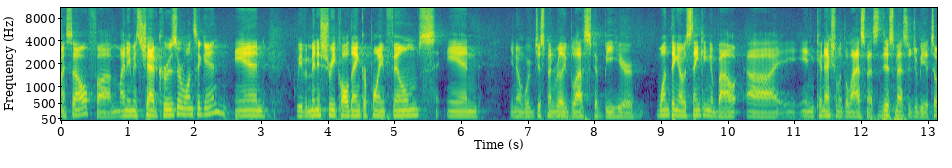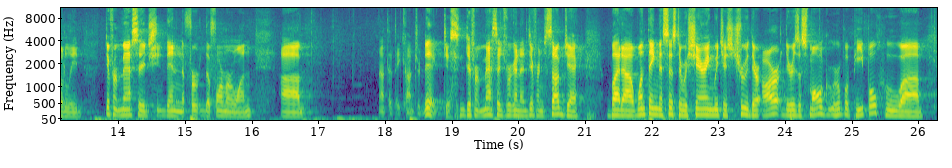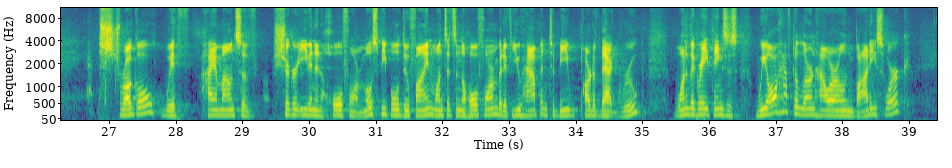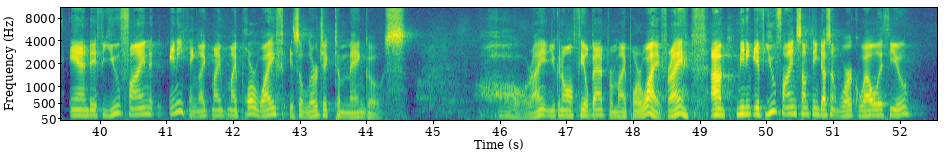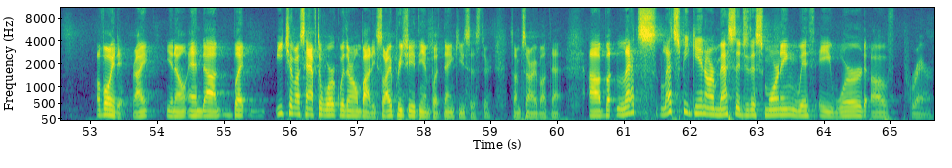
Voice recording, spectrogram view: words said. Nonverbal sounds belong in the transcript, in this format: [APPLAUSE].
myself. Uh, my name is Chad Kreuzer once again, and we have a ministry called Anchor Point Films, and you know we've just been really blessed to be here. One thing I was thinking about uh, in connection with the last message, this message will be a totally different message than the, fir- the former one. Um, not that they contradict, just [LAUGHS] different message. We're going to different subject. But uh, one thing the sister was sharing, which is true, there are there is a small group of people who uh, struggle with high amounts of sugar even in whole form. Most people do fine once it's in the whole form, but if you happen to be part of that group, one of the great things is we all have to learn how our own bodies work. And if you find anything, like my, my poor wife is allergic to mangoes. Oh, right? You can all feel bad for my poor wife, right? Um, meaning, if you find something doesn't work well with you, avoid it, right? You know, and uh, but each of us have to work with our own body. So I appreciate the input. Thank you, sister. So I'm sorry about that. Uh, but let's let's begin our message this morning with a word of prayer.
